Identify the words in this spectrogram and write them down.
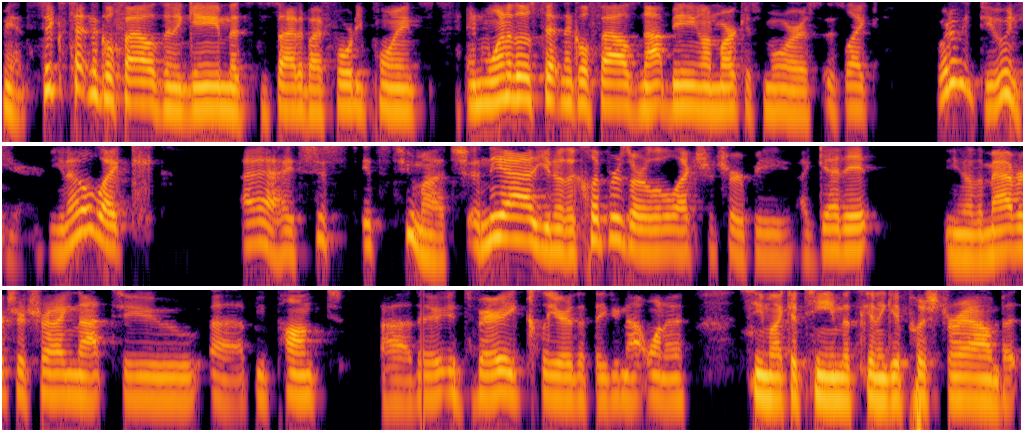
man, six technical fouls in a game that's decided by 40 points, and one of those technical fouls not being on Marcus Morris is like, what are we doing here? You know, like. Uh, it's just it's too much and yeah you know the clippers are a little extra chirpy i get it you know the Mavericks are trying not to uh, be punked. Uh, it's very clear that they do not want to seem like a team that's going to get pushed around, but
